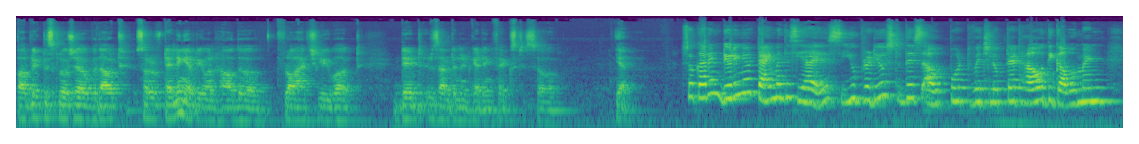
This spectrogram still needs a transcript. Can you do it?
public disclosure without sort of telling everyone how the flaw actually worked did result in it getting fixed. So, yeah. So, Karan, during your time at the CIS, you produced this output which looked at how the government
